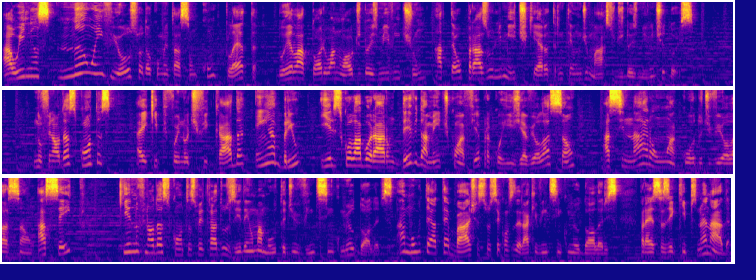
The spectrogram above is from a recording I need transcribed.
A Williams não enviou sua documentação completa do relatório anual de 2021 até o prazo limite, que era 31 de março de 2022. No final das contas, a equipe foi notificada em abril e eles colaboraram devidamente com a FIA para corrigir a violação, assinaram um acordo de violação aceito, que no final das contas foi traduzida em uma multa de 25 mil dólares. A multa é até baixa se você considerar que 25 mil dólares para essas equipes não é nada,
